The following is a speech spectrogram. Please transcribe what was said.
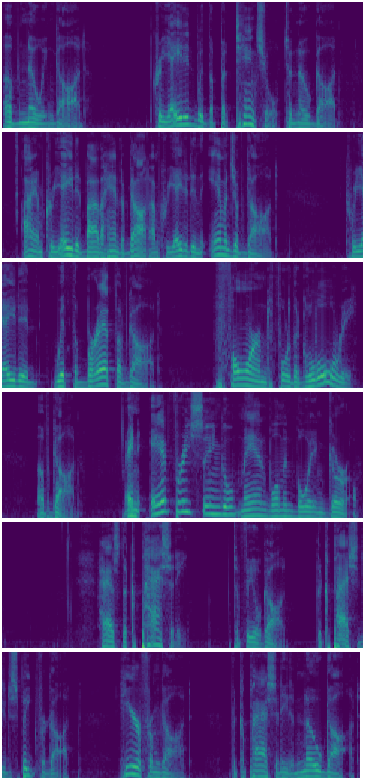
of knowing God, created with the potential to know God. I am created by the hand of God. I'm created in the image of God, created with the breath of God, formed for the glory of God. And every single man, woman, boy, and girl has the capacity to feel God, the capacity to speak for God, hear from God, the capacity to know God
